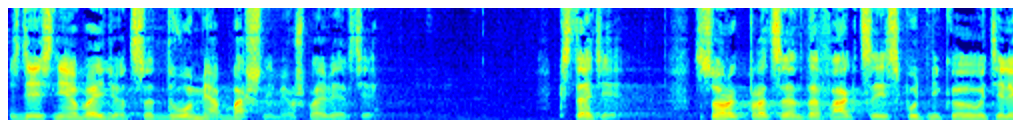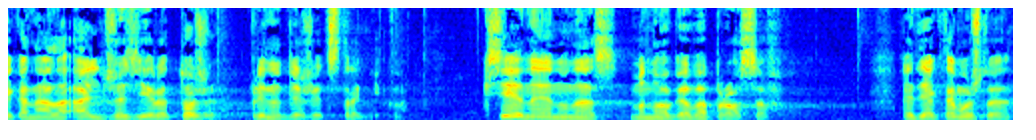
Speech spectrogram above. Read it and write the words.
Здесь не обойдется двумя башнями, уж поверьте. Кстати, 40% акций спутникового телеканала Аль-Джазира тоже принадлежит страннику. К CNN у нас много вопросов. Это я к тому, что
